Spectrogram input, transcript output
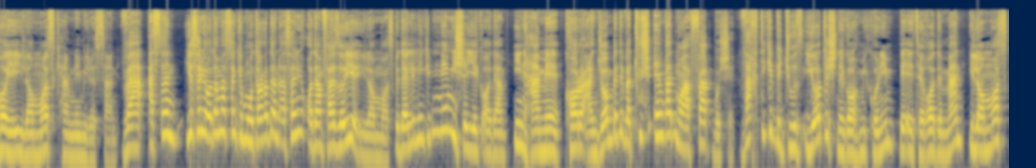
پای ایلان ماسک هم نمی‌رسن. و اصلا یه سری آدم هستن که معتقدن اصلا این آدم فضایی ایلان ماسک. به دلیل اینکه نمیشه یک آدم این همه کار رو انجام بده و توش انقدر موفق باشه. وقتی که به جزئیاتش نگاه می‌کنیم به اعتقاد من ایلان ماسک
